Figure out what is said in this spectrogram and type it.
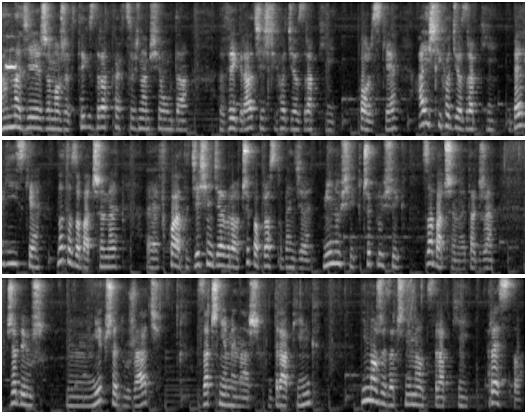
Mam nadzieję, że może w tych zdrabkach coś nam się uda wygrać, jeśli chodzi o zdrabki polskie, a jeśli chodzi o zdrabki belgijskie, no to zobaczymy. E, Wkład 10 euro, czy po prostu będzie minusik, czy plusik, zobaczymy. Także, żeby już mm, nie przedłużać, zaczniemy nasz draping i może zaczniemy od zdrabki Presto.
